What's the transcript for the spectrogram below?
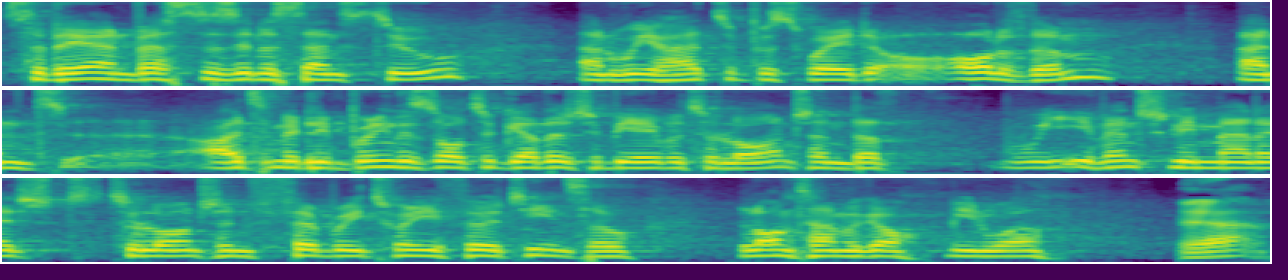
So they are investors in a sense too, and we had to persuade all of them and uh, ultimately bring this all together to be able to launch. And that we eventually managed to launch in February 2013, so a long time ago. Meanwhile. Yeah.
